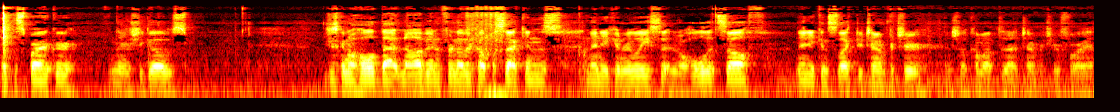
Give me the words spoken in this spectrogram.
hit the sparker, and there she goes. You're just gonna hold that knob in for another couple seconds, and then you can release it and it'll hold itself. Then you can select your temperature and she'll come up to that temperature for you.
